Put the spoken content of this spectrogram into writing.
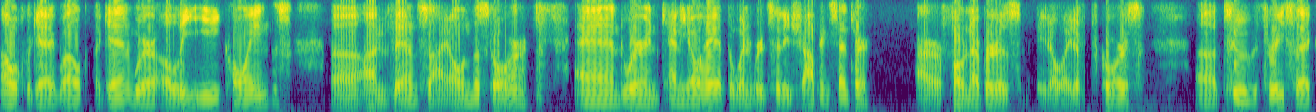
Oh, okay. Well, again, we're Ali'i Coins. Uh, I'm Vince. I own the store, and we're in Kaneohe at the Windward City Shopping Center. Our phone number is 808, of course, uh, 236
